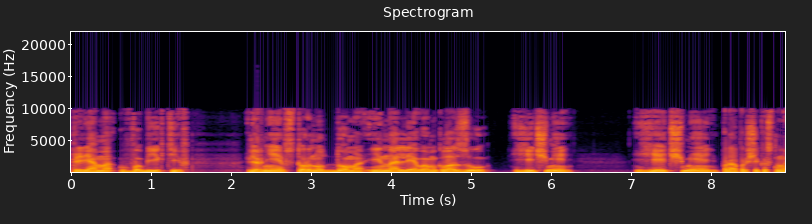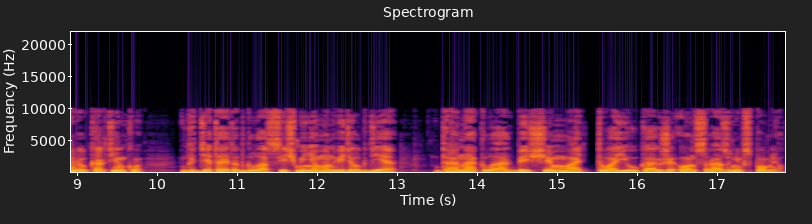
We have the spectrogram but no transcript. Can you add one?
прямо в объектив. Вернее, в сторону дома, и на левом глазу ячмень. Ячмень! Прапорщик остановил картинку. Где-то этот глаз с ячменем он видел. Где? Да на кладбище, мать твою! Как же он сразу не вспомнил?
